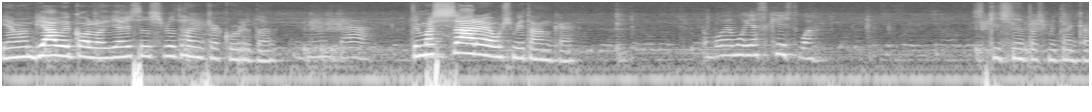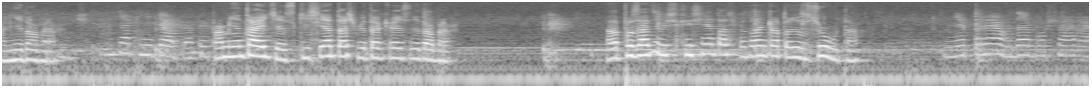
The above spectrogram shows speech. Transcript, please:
Ja mam biały kolor, ja jestem śmietanka, kurde. Mhm, tak. Ty masz szarą śmietankę. Bo ja moja skisła. Skiśnięta śmietanka, niedobra. Tak niedobra. By... Pamiętajcie, skiśnięta śmietanka jest niedobra. Ale poza tym skiśnięta śmietanka to jest żółta. Nieprawda, bo szare.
